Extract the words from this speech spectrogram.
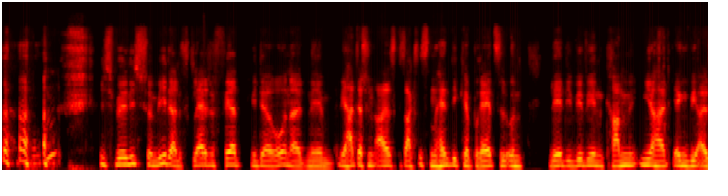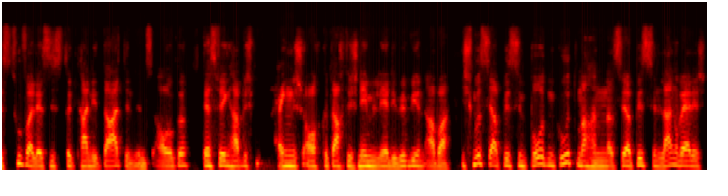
ich will nicht schon wieder das gleiche Pferd wie der Ronald nehmen. Die hat ja schon alles gesagt, es ist ein Handicap-Rätsel und Lady Vivian kam mir halt irgendwie als zuverlässigste Kandidatin ins Auge. Deswegen habe ich eigentlich auch gedacht, ich nehme Lady Vivian, aber ich muss ja ein bisschen Boden gut machen. Das wäre ein bisschen langweilig.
